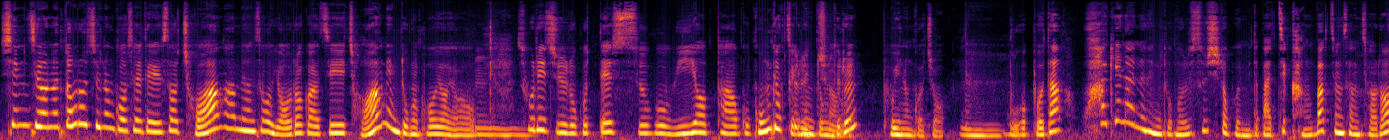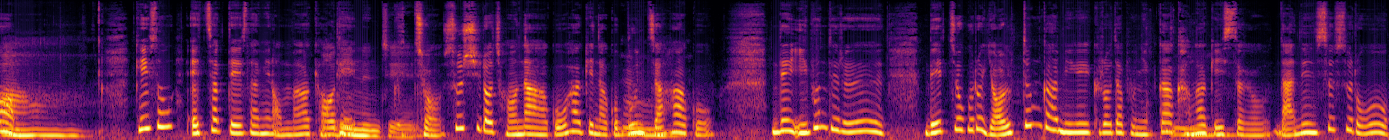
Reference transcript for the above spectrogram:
심지어는 떨어지는 것에 대해서 저항하면서 여러 가지 저항 행동을 보여요. 음. 소리 지르고 떼쓰고 위협하고 공격적 인 그렇죠. 행동들을 보이는 거죠. 음. 무엇보다 확인하는 행동을 수시로 보입니다. 마치 강박 증상처럼 아. 계속 애착 대상인 엄마가 곁에 있는지 그렇죠. 수시로 전화하고 확인하고 음. 문자하고. 음. 근데 이분들은 내적으로 열등감이 그러다 보니까 음. 강하게 있어요. 나는 스스로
